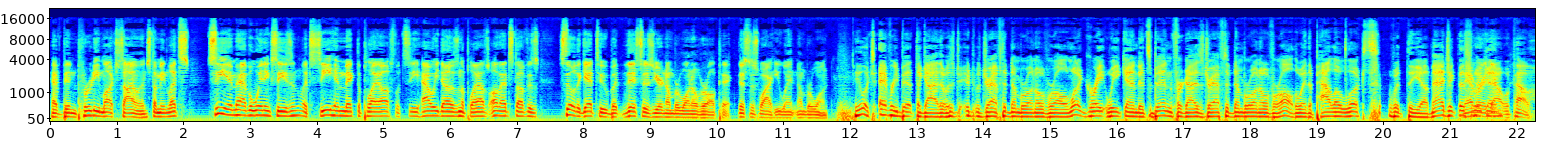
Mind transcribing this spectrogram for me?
have been pretty much silenced. I mean, let's see him have a winning season. Let's see him make the playoffs. Let's see how he does in the playoffs. All that stuff is still to get to, but this is your number one overall pick. This is why he went number one. He looks every bit the guy that was, was drafted number one overall. And what a great weekend it's been for guys drafted number one overall. The way the Paolo looked with the uh, Magic this Never weekend. a doubt with Paolo.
